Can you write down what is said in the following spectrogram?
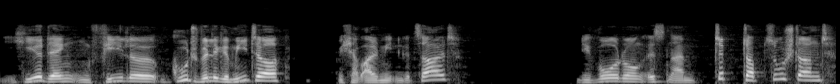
Hier denken viele gutwillige Mieter, ich habe alle Mieten gezahlt, die Wohnung ist in einem tipptopp Zustand,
